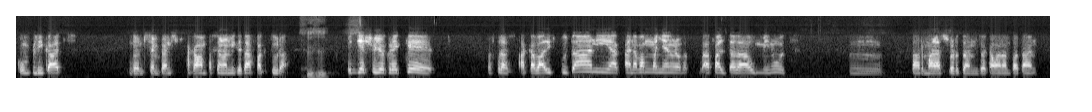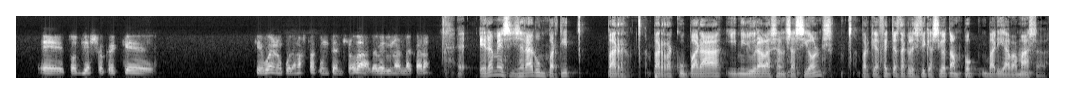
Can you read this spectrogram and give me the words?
complicats doncs sempre ens acaben passant una miqueta de factura. Uh -huh. Tot i això jo crec que, ostres, acabar disputant i anàvem guanyant a falta d'un minut, mm, per mala sort ens acaben empatant, eh, tot i això crec que, que bueno, podem estar contents no, d'haver donat la cara. Eh, era més, Gerard, un partit per, per recuperar i millorar les sensacions? Perquè efectes de classificació tampoc variava massa.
